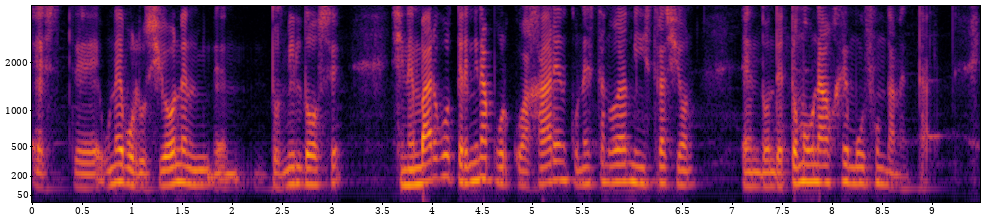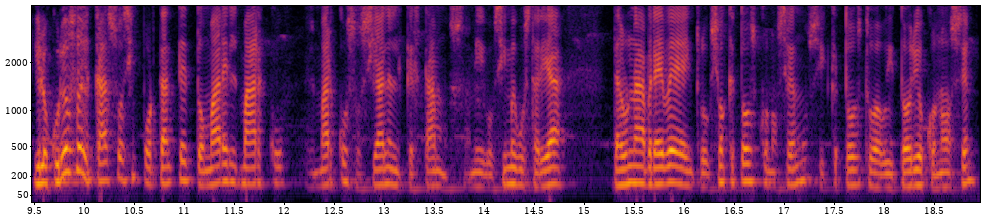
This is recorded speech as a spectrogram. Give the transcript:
este, una evolución en, 2012, sin embargo, termina por cuajar con esta nueva administración en donde toma un auge muy fundamental. Y lo curioso del caso es importante tomar el marco, el marco social en el que estamos, amigos. Sí me gustaría dar una breve introducción que todos conocemos y que todos tu auditorio conocen,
